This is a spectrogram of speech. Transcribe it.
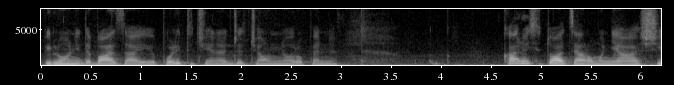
pilonii de bază ai politicii energetice a Uniunii Europene. Care e situația în România și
